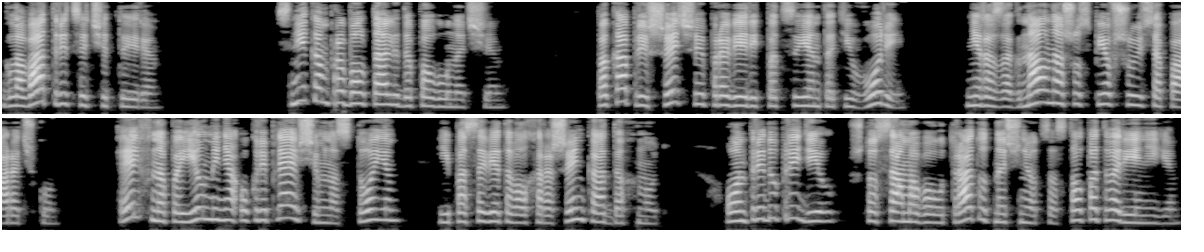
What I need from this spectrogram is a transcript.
Глава 34 С Ником проболтали до полуночи, пока пришедший проверить пациента Тиворий не разогнал нашу успевшуюся парочку. Эльф напоил меня укрепляющим настоем и посоветовал хорошенько отдохнуть. Он предупредил, что с самого утра тут начнется столпотворение.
